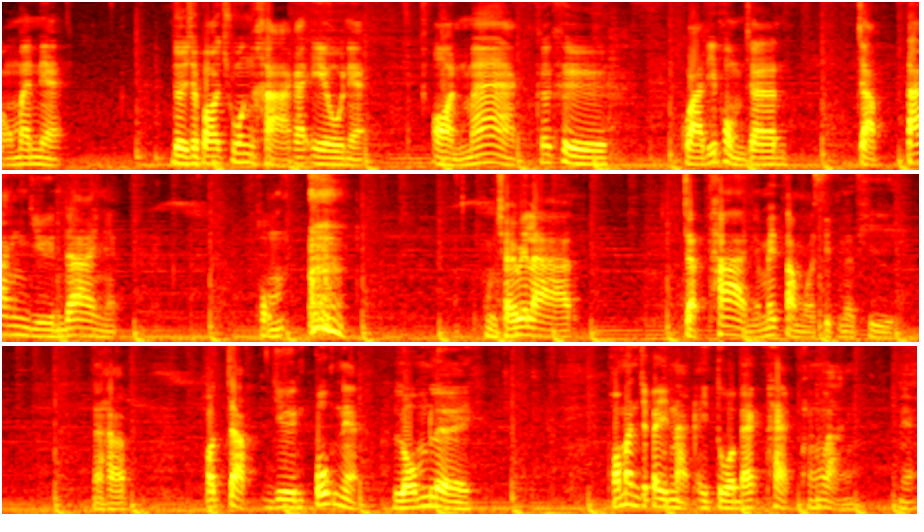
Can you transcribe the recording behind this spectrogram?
ของมันเนี่ย โดยเฉพาะช่วงขากับเอวเนี่ย อ่อนมากก็คือกว่าที่ผมจะจับตั้งยืนได้เนี่ย ผม ผมใช้เวลา จัดท่าเนี่ยไม่ต่ำกว่า 10 นาทีนะครับพอจับยืนปุ๊บเนี่ยล้มเลย เพราะมันจะไปหนักไอตัวแบ็คแพคข้างหลังเนี่ย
